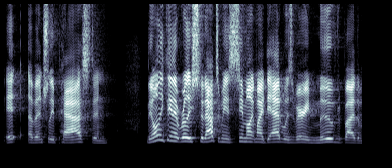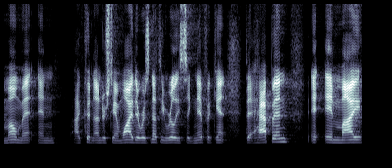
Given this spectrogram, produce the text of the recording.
it eventually passed. And the only thing that really stood out to me is it seemed like my dad was very moved by the moment, and I couldn't understand why. There was nothing really significant that happened in my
